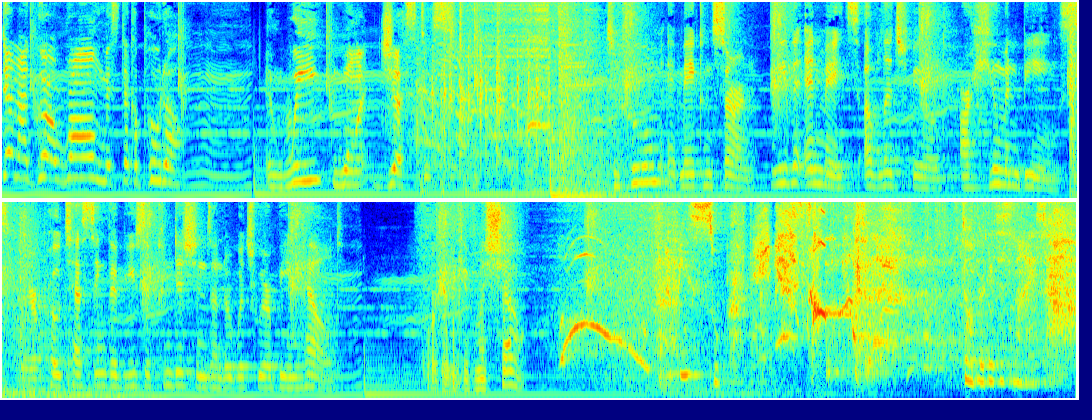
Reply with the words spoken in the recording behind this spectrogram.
done our girl wrong, Mr. Caputo. And we want justice. To whom it may concern, we, the inmates of Litchfield, are human beings. We are protesting the abusive conditions under which we are being held. We're gonna give them a show. gonna be super famous. Don't forget to smile.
